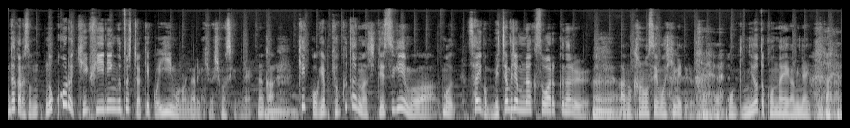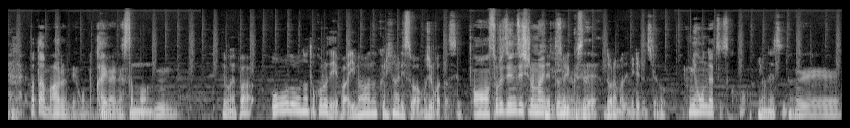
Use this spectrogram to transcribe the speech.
だからその、残るきフィーリングとしては結構いいものになる気がしますけどね。なんか、と思って。結構やっぱ極端なし、デスゲームは、もう最後めちゃめちゃ胸くそ悪くなる、うん、うんあの、可能性も秘めてるんで、もう本当二度とこんな映画見ないっていうパターンもあるんで、本当海外のやつとかは。うんうん。でもやっぱ、王道のところで言えば、今和の国のアリスは面白かったですよ。ああ、それ全然知らないんネッですよ、ね。トフリックス。でドラマで見れるんですけど、日本のやつですか？日本のやつ。うんへえ。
